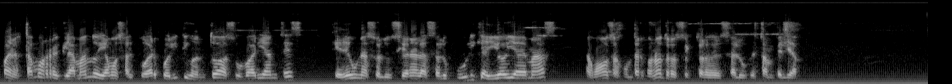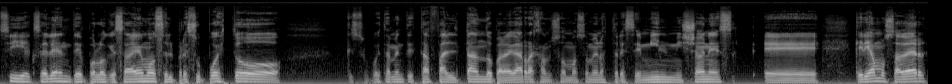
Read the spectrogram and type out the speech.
Bueno, estamos reclamando, digamos, al poder político en todas sus variantes que dé una solución a la salud pública y hoy además nos vamos a juntar con otros sectores de salud que están peleando. Sí, excelente. Por lo que sabemos, el presupuesto que supuestamente está faltando para el Garraham son más o menos 13 mil millones. Eh, queríamos saber,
